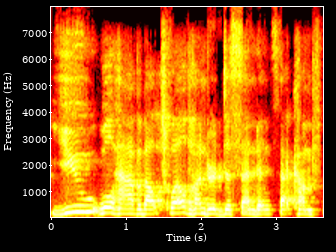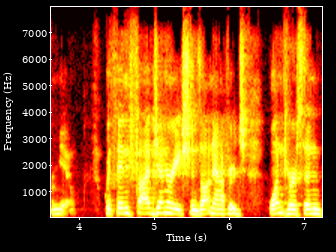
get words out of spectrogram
you will have about 1,200 descendants that come from you. Within five generations, on average, one person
